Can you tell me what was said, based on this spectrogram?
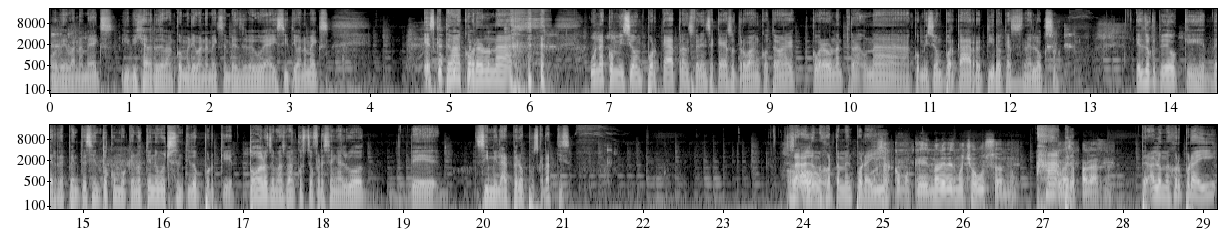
o de Banamex, y dije adrede de Bancomer y Banamex en vez de BBVA y City Banamex, es que te van a cobrar una, una comisión por cada transferencia que hagas a otro banco. Te van a cobrar una, una comisión por cada retiro que haces en el Oxxo. Es lo que te digo que de repente siento como que no tiene mucho sentido porque todos los demás bancos te ofrecen algo de similar pero pues gratis. O sea, a lo Oh. mejor también por ahí... O sea, como que no le ves mucho uso, ¿no? Ajá, Porque pero, vas a pagar, ¿no? pero a lo mejor por ahí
